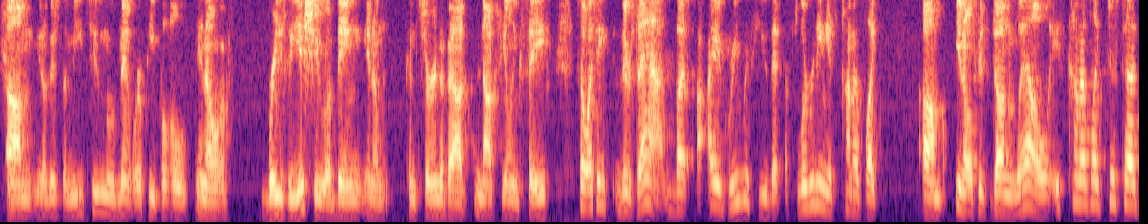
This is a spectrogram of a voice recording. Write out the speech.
sure. Um, you know, there's the Me Too movement where people, you know, have raised the issue of being, you know, concerned about not feeling safe. So I think there's that. But I agree with you that flirting is kind of like um, you know, if it's done well, it's kind of like just a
